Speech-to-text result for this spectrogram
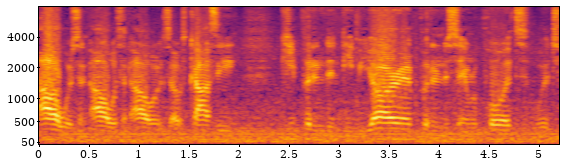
hours and hours and hours. I was constantly keep putting the DVR in, putting the same reports, which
